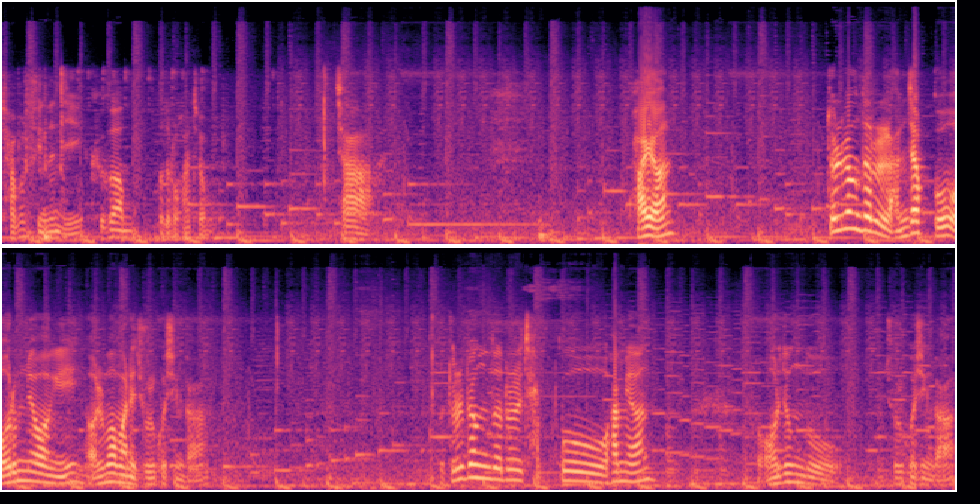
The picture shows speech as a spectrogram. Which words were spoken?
잡을 수 있는지, 그거 한번 보도록 하죠. 자, 과연 쫄병들을 안 잡고 얼음 여왕이 얼마 만에 죽을 것인가? 그 쫄병들을 잡고 하면 어느 정도 죽을 것인가?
